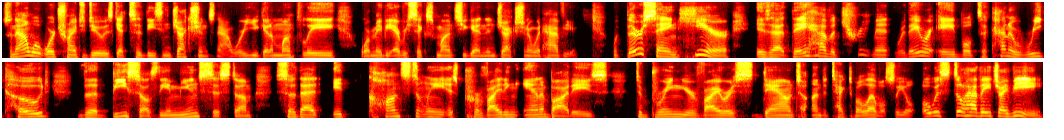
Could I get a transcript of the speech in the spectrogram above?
so now what we're trying to do is get to these injections now, where you get a monthly or maybe every six months you get an injection or what have you. What they're saying here is that they have a treatment where they were able to kind of recode the B cells, the immune system, so that it constantly is providing antibodies to bring your virus down to undetectable levels. So you'll always still have HIV,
